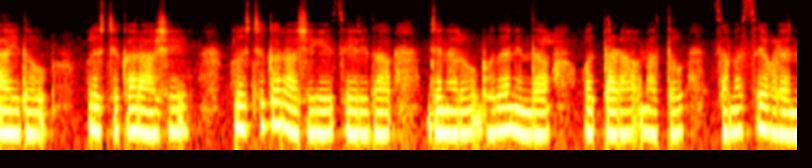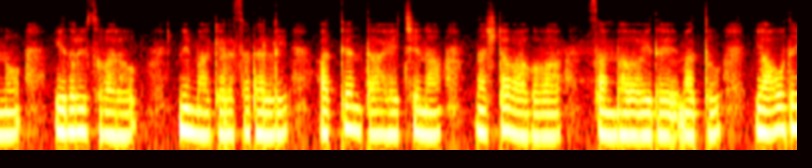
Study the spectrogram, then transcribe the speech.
ಐದು, ವೃಶ್ಚಿಕ ರಾಶಿ. ವೃಶ್ಚಿಕ ರಾಶಿಗೆ ಸೇರಿದ ಜನರು ಬುಧನಿಂದ ಒತ್ತಡ ಮತ್ತು ಸಮಸ್ಯೆಗಳನ್ನು ಎದುರಿಸುವರು. ನಿಮ್ಮ ಕೆಲಸದಲ್ಲಿ ಅತ್ಯಂತ ಹೆಚ್ಚಿನ ನಷ್ಟವಾಗುವ ಸಂಭವವಿದೆ ಮತ್ತು ಯಾವುದೇ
